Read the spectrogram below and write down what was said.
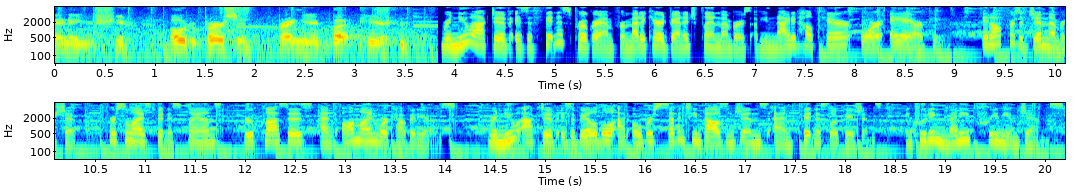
and if you're an older person, bring your butt here. Renew Active is a fitness program for Medicare Advantage plan members of United Healthcare or AARP. It offers a gym membership, personalized fitness plans, group classes, and online workout videos. Renew Active is available at over 17,000 gyms and fitness locations, including many premium gyms.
